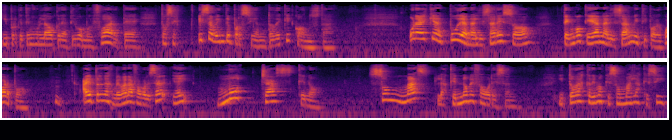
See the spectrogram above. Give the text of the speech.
y porque tengo un lado creativo muy fuerte. Entonces, ese 20%, ¿de qué consta? Una vez que pude analizar eso, tengo que analizar mi tipo de cuerpo. Hay prendas que me van a favorecer y hay muchas que no. Son más las que no me favorecen. Y todas creemos que son más las que sí.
